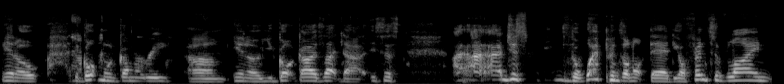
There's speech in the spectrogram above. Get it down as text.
you know, you got Montgomery. Um, you know, you got guys like that. It's just, I, I just the weapons are not there. The offensive line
